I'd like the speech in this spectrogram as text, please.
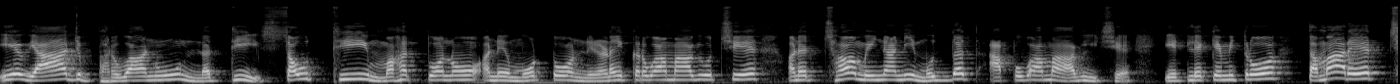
એ વ્યાજ ભરવાનું નથી. સૌથી મહત્ત્વનો અને મોટો નિર્ણય કરવામાં આવ્યો છે અને છ મહિનાની મુદ્દત આપવામાં આવી છે. એટલે કે મિત્રો, તમારે છ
